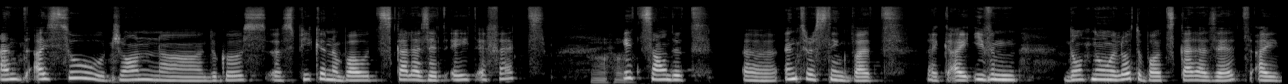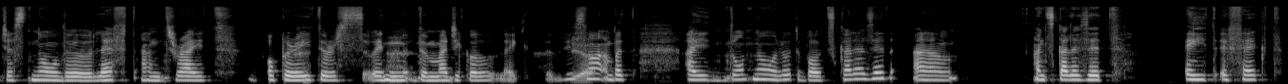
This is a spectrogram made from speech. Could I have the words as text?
and I saw John uh, De Goes uh, speaking about Scalaz 8 effects, uh-huh. It sounded uh, interesting, but like I even don't know a lot about Scalaz. I just know the left and right operators in the magical like this yeah. one, but I don't know a lot about Scalaz. Um, and Scalaz eight effect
